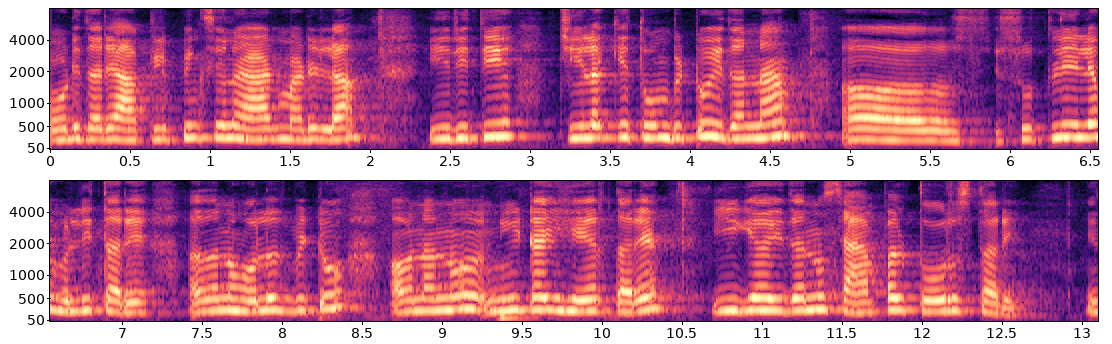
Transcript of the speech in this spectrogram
ನೋಡಿದ್ದಾರೆ ಆ ಕ್ಲಿಪ್ಪಿಂಗ್ಸ್ ಏನು ಆ್ಯಡ್ ಮಾಡಿಲ್ಲ. ಈ ರೀತಿ ಚೀಲಕ್ಕೆ ತುಂಬಿಟ್ಟು ಇದನ್ನು ಸುತ್ತಲೀಲೇ ಹೊಲಿತಾರೆ. ಅದನ್ನು ಹೊಲಿದ್ಬಿಟ್ಟು ಅವನನ್ನು ನೀಟಾಗಿ ಹೇರ್ತಾರೆ. ಈಗ ಇದನ್ನು ಸ್ಯಾಂಪಲ್ ತೋರಿಸ್ತಾರೆ. ಈ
